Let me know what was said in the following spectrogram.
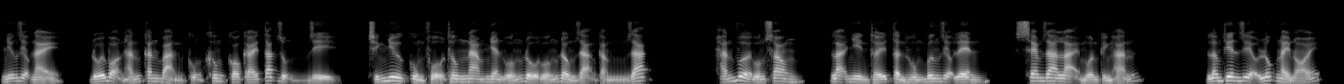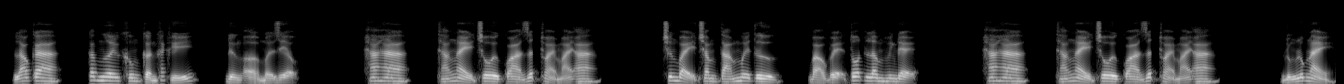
những rượu này, đối bọn hắn căn bản cũng không có cái tác dụng gì, chính như cùng phổ thông nam nhân uống đồ uống đồng dạng cảm giác. Hắn vừa uống xong, lại nhìn thấy Tần Hùng bưng rượu lên, xem ra lại muốn kính hắn. Lâm Thiên Diệu lúc này nói, lão ca, các ngươi không cần khách khí, đừng ở mời rượu. Ha ha, tháng ngày trôi qua rất thoải mái a. À. Chương 784, bảo vệ tốt Lâm huynh đệ. Ha ha, tháng ngày trôi qua rất thoải mái a. Đúng lúc này,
